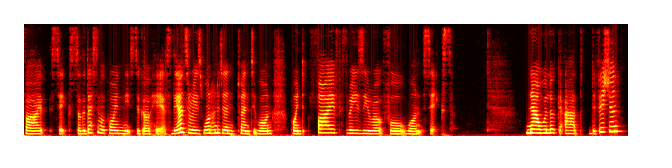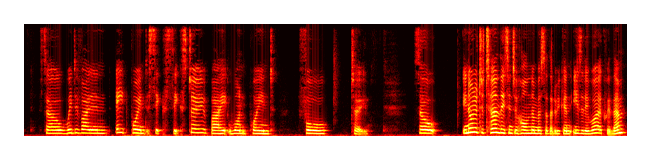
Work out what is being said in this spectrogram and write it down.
five, six. So the decimal point needs to go here. So the answer is 121.530416. Now we'll look at division. So we're dividing 8.662 by 1.42. So in order to turn this into whole numbers so that we can easily work with them,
